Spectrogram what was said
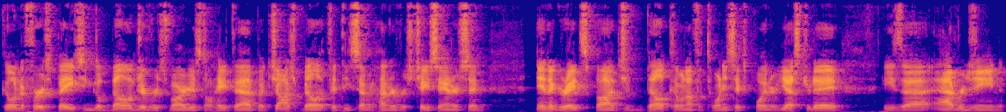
Going to first base, you can go Bellinger versus Vargas. Don't hate that. But Josh Bell at 5,700 versus Chase Anderson in a great spot. Bell coming off a 26 pointer yesterday. He's uh, averaging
